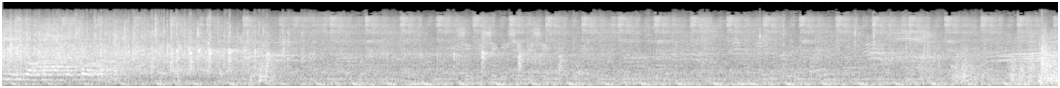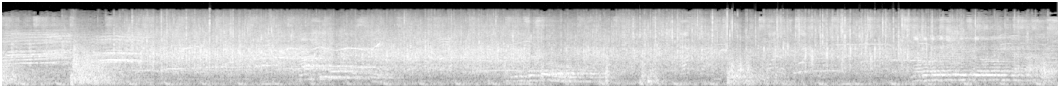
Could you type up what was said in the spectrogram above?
Thank you. Una combinazione di teoria e assassino.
